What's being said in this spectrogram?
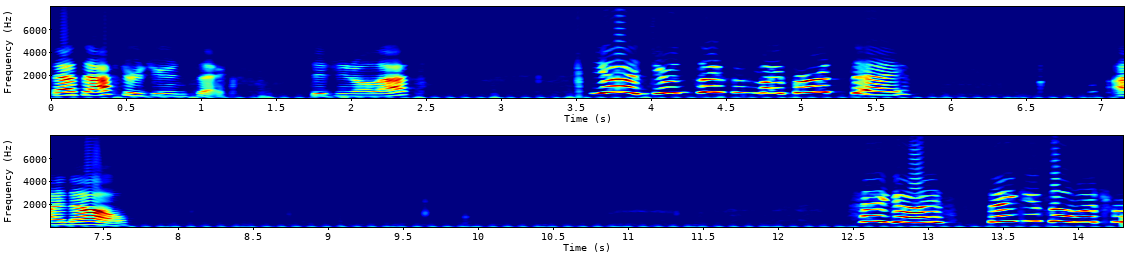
That's after June 6th. Did you know that? Yeah, June 6th is my birthday. I know. Hey guys, thank you so much for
